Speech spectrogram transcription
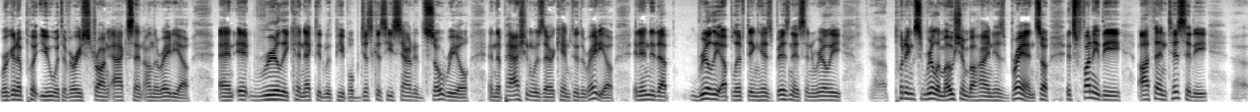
We're going to put you with a very strong accent on the radio. And it really connected with people just because he sounded so real and the passion was there came through the radio. It ended up really uplifting his business and really uh, putting some real emotion behind his brand. So it's funny the authenticity uh,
